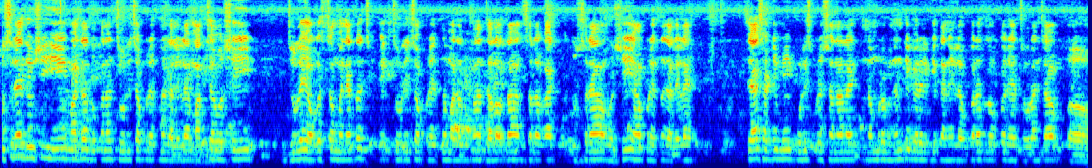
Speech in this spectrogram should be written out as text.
दुसऱ्या दिवशीही माझ्या दुकानात चोरीचा प्रयत्न झालेला आहे. मागच्या वर्षी जुलै ऑगस्टच्या महिन्यातच एक चोरीचा प्रयत्न माझ्या दुकानात झाला होता. सलग आज दुसऱ्या वर्षी हा प्रयत्न झालेला आहे. त्यासाठी मी पोलीस प्रशासनाला एक नम्र विनंती करेल की त्यांनी लवकरात लवकर या चोरांचा अ,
